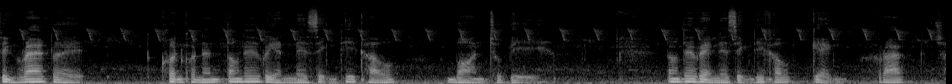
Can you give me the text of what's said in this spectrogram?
สิ่งแรกเลย คนคนนั้นต้องได้เรียนในสิ่งที่เขา born to be ต้องได้เรียนในสิ่งที่เขาเก่งรักช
